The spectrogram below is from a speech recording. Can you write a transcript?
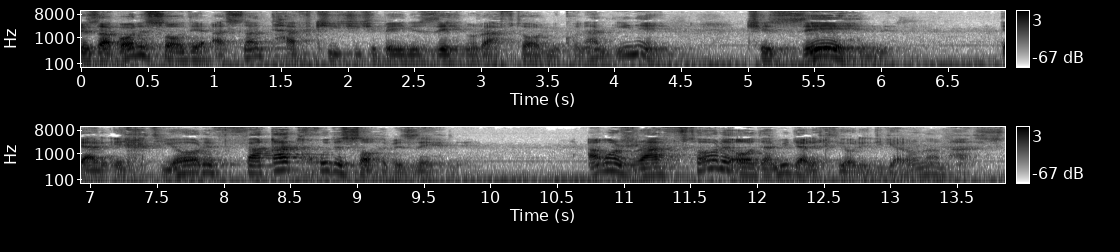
به زبان ساده اصلا تفکیکی که بین ذهن و رفتار می‌کنن اینه که ذهن در اختیار فقط خود صاحب ذهنه. اما رفتار آدمی در اختیار دیگران هم هست.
